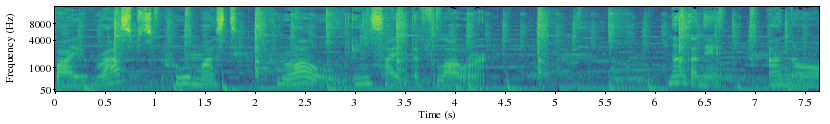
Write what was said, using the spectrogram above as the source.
by wasps who must crawl inside the flower なんかねあの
